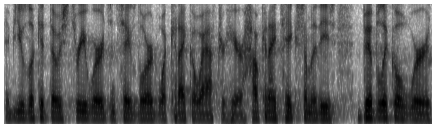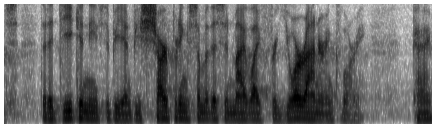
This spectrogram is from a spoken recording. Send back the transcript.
maybe you look at those three words and say, Lord, what could I go after here? How can I take some of these biblical words that a deacon needs to be and be sharpening some of this in my life for your honor and glory? Okay?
